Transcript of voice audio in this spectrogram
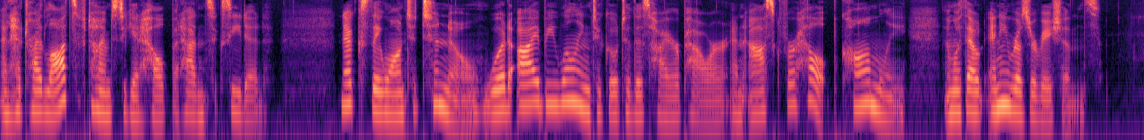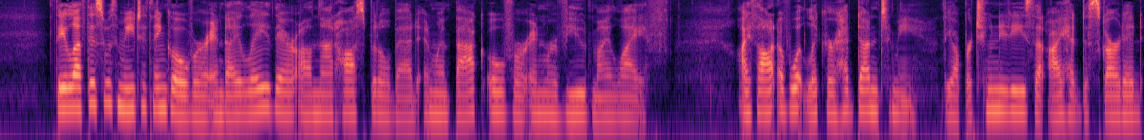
and had tried lots of times to get help but hadn't succeeded. Next, they wanted to know would I be willing to go to this higher power and ask for help calmly and without any reservations. They left this with me to think over, and I lay there on that hospital bed and went back over and reviewed my life. I thought of what liquor had done to me, the opportunities that I had discarded,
